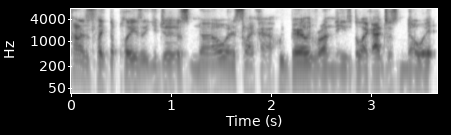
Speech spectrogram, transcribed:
kind of just like the plays that you just know, and it's like ah, we barely run these, but like I just know it.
